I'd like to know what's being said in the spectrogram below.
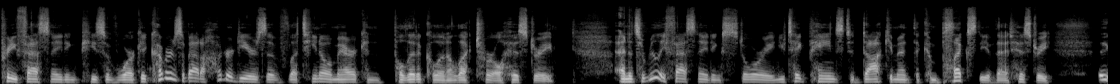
pretty fascinating piece of work. It covers about 100 years of Latino American political and electoral history. And it's a really fascinating story, and you take pains to document the complexity of that history. Uh,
